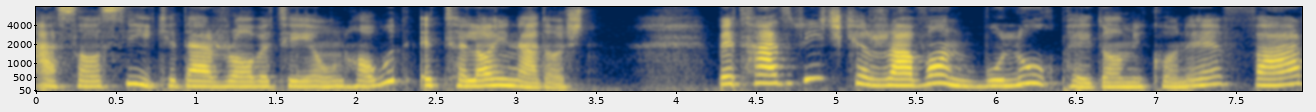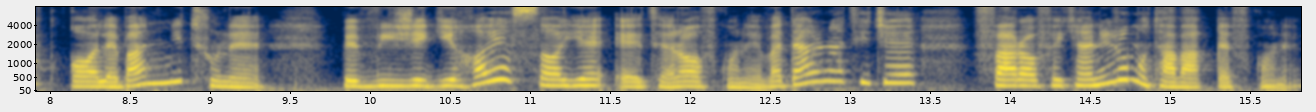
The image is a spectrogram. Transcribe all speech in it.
اساسی که در رابطه اونها بود اطلاعی نداشت. به تدریج که روان بلوغ پیدا می‌کنه فرد غالبا می‌تونه به ویژگی های سایه اعتراف کنه و در نتیجه فرافکنی رو متوقف کنه.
